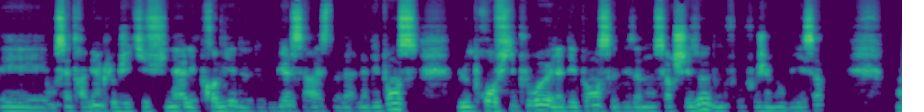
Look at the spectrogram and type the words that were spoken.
et on sait très bien que l'objectif final et premier de, de Google, ça reste la, la, dépense, le profit pour eux et la dépense des annonceurs chez eux, donc faut, faut jamais oublier ça. Euh,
